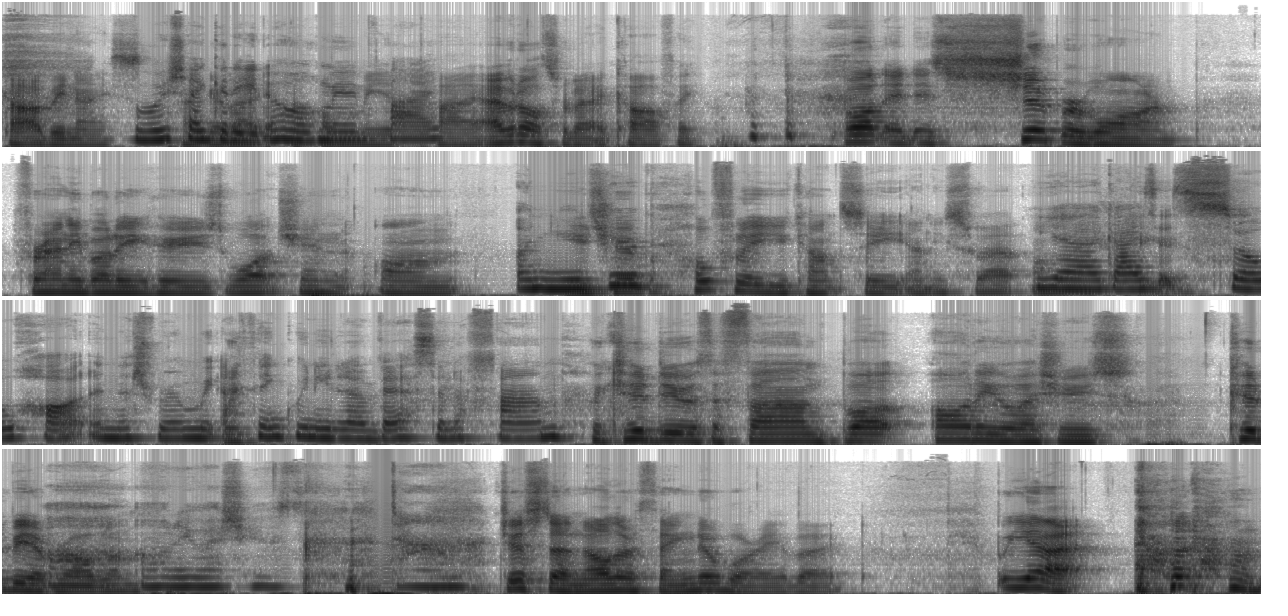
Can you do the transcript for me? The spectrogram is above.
That would be nice. I wish I could like eat a homemade pie. I would also like a coffee. but it is super warm for anybody who's watching on on YouTube. YouTube. Hopefully, you can't see any sweat. on Yeah, guys, face. it's so hot in this room. We, I think we need to invest in a fan. We could do with a fan, but audio issues could be a Oh, problem. audio issues. Damn. Just another thing to worry about. But yeah,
